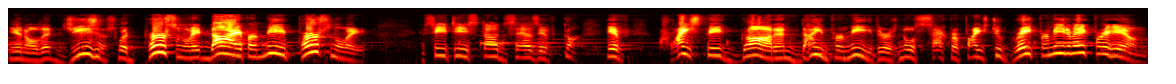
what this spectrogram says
You know, that Jesus would personally die for me personally C.T. Studd says if, God, if Christ be God and died for me, there is no sacrifice too great for me to make for him.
